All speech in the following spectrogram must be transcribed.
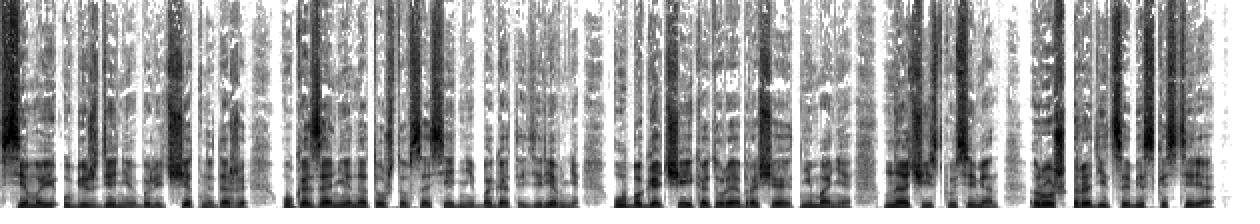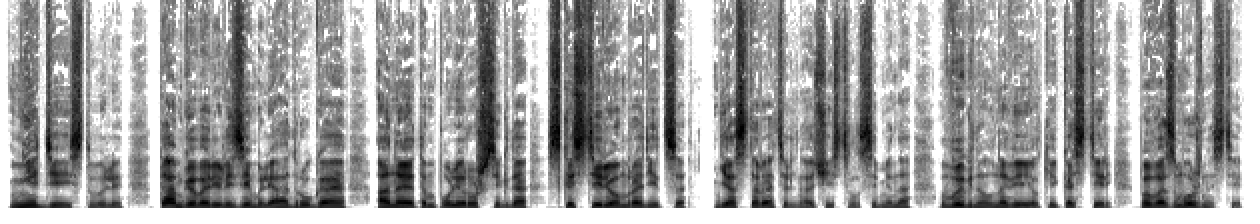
Все мои убеждения были тщетны, даже указание на то, что в соседней богатой деревне у богачей, которые обращают внимание на очистку семян, рожь родится без костеря, не действовали. Там, говорили, земля другая, а на этом поле рожь всегда с костерем родится, я старательно очистил семена, выгнал на веялке костерь по возможности,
